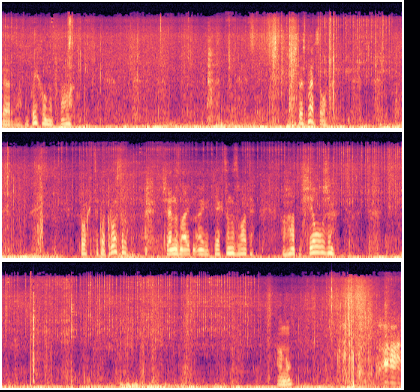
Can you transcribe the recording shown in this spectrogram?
Дерево. Ми поїхали направо. Це ж весело. Трохи циклокросом. Ще я не знаю навіть як це назвати. Ага, тут ще лужа. А ну. А!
